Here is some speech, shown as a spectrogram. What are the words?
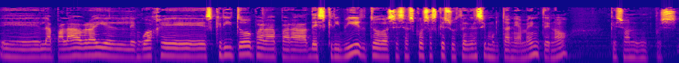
eh, la palabra y el lenguaje escrito para, para describir todas esas cosas que suceden simultáneamente, ¿no? Que son, pues,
